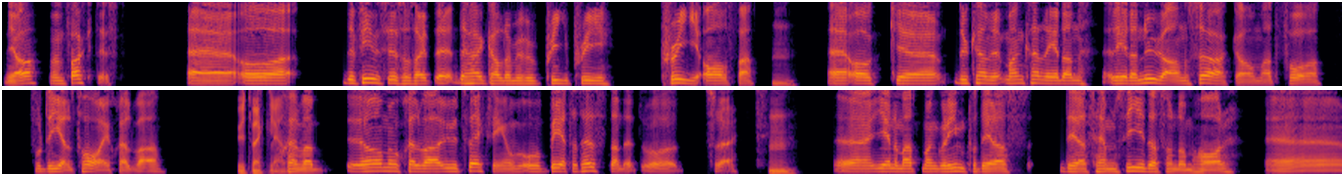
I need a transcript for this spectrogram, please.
Ja, men faktiskt. Eh, och det finns ju som sagt, det, det här kallar de ju för pre-pre, pre-alpha. Mm. Eh, och eh, du kan, man kan redan, redan nu ansöka om att få, få delta i själva, Utvecklingen. själva, ja, men själva utvecklingen och, och betatestandet och sådär. Mm. Eh, genom att man går in på deras, deras hemsida som de har. Eh,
